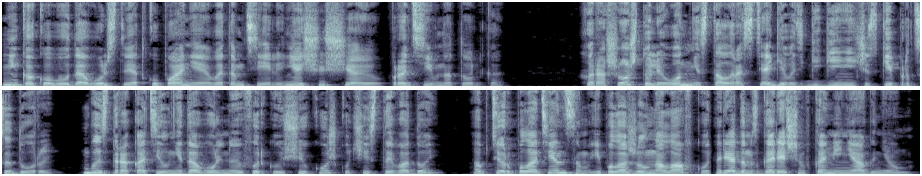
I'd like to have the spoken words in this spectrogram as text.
Никакого удовольствия от купания в этом теле не ощущаю, противно только. Хорошо, что Леон не стал растягивать гигиенические процедуры. Быстро окатил недовольную фыркающую кошку чистой водой, обтер полотенцем и положил на лавку рядом с горящим в камине огнем.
